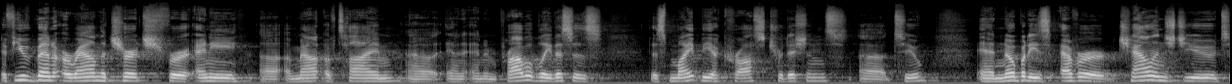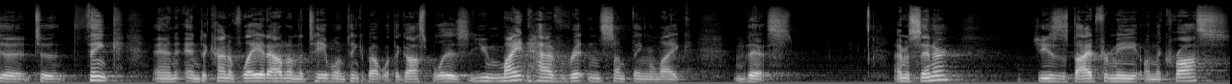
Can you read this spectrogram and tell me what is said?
If you've been around the church for any uh, amount of time, uh, and, and probably this, is, this might be across traditions uh, too, and nobody's ever challenged you to, to think and, and to kind of lay it out on the table and think about what the gospel is, you might have written something like this I'm a sinner. Jesus died for me on the cross.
